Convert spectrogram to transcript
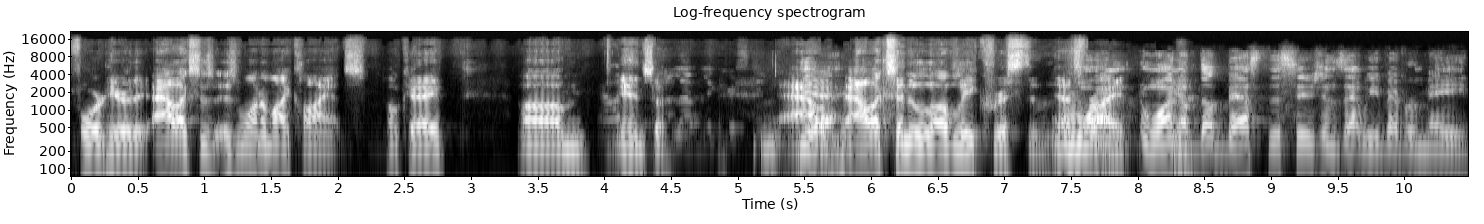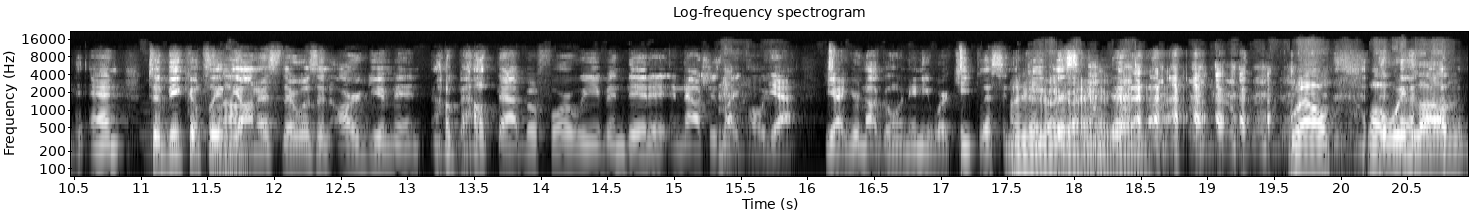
forward here that alex is, is one of my clients okay um alex and so Al, yeah. Alex and the lovely Kristen. That's one, right. One yeah. of the best decisions that we've ever made. And to be completely wow. honest, there was an argument about that before we even did it. And now she's like, "Oh yeah, yeah, you're not going anywhere. Keep listening. Keep okay, listening." Okay, well, what we love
